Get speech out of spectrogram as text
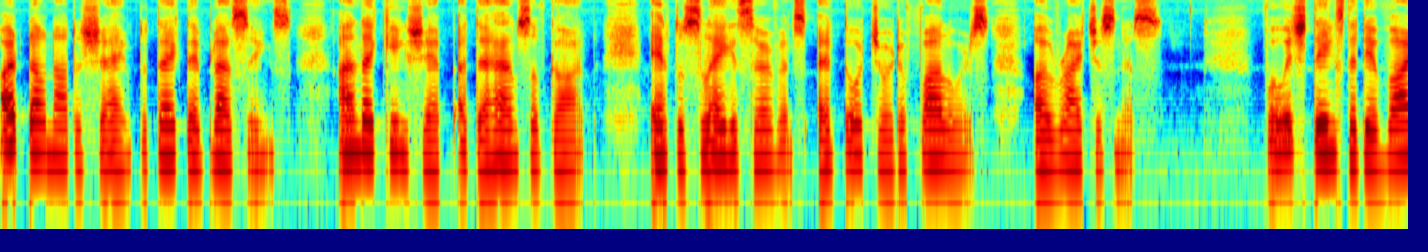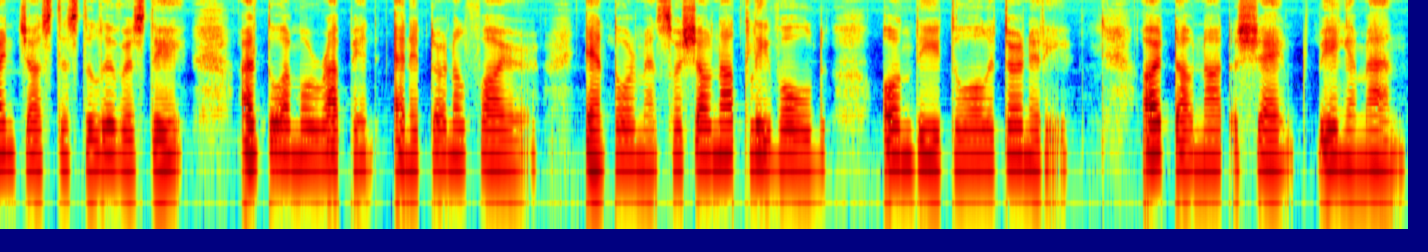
art thou not ashamed to take thy blessings and thy kingship at the hands of God, and to slay his servants and torture the followers of righteousness? for which things the divine justice delivers thee unto a more rapid and eternal fire and torments which shall not leave hold on thee to all eternity. Art thou not ashamed, being a man,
